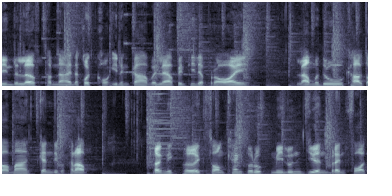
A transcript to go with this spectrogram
ลินเดเลฟทำนายอนาคตของอีลังกาไว้แล้วเป็นที่เรียบร้อย แล้วมาดูข่าวต่อมากันดีกว่าครับรังนิกเผยสองแข้งตัวรุกมีลุ้นเยือนแบรนท์ฟอร์ด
